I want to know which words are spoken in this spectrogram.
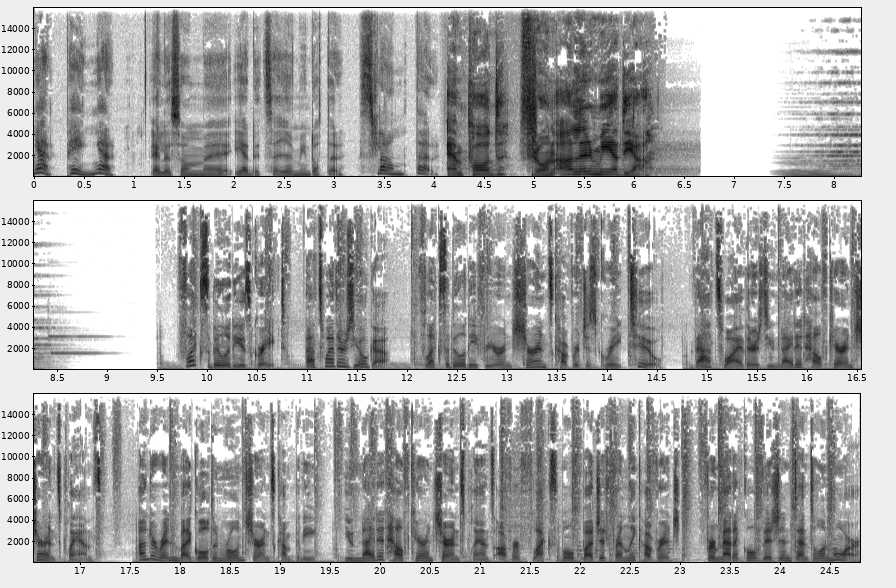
Pengar, pengar! Eller som eh, Edith säger, min dotter, slantar. En podd från Allermedia. Flexibility is great. That's why there's yoga. Flexibility for your insurance coverage is great too. That's why there's United Healthcare Insurance Plans. Underwritten by Golden Rule Insurance Company, United Healthcare Insurance Plans offer flexible, budget friendly coverage for medical, vision, dental, and more.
